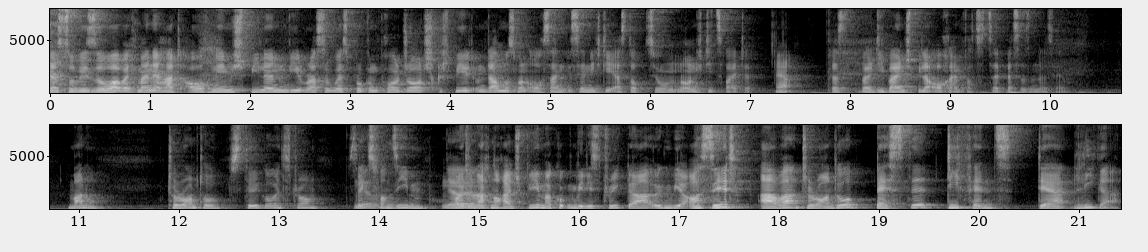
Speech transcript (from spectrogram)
das sowieso, aber ich meine, er hat auch neben Spielern wie Russell Westbrook und Paul George gespielt und da muss man auch sagen, ist er nicht die erste Option und auch nicht die zweite. Ja. Das, weil die beiden Spieler auch einfach zurzeit besser sind als er. Manu, Toronto, still going strong. 6 Ja. von 7. Ja, Heute ja. Nacht noch ein Spiel, mal gucken, wie die Streak da irgendwie aussieht. Aber Toronto, beste Defense der Liga.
